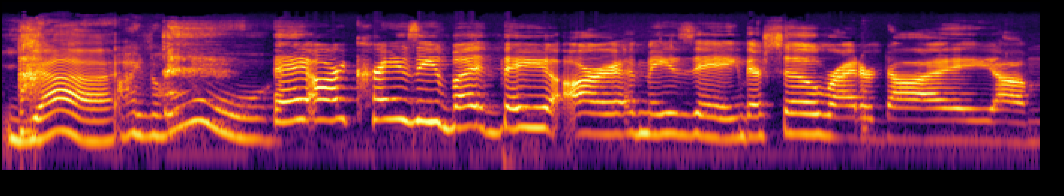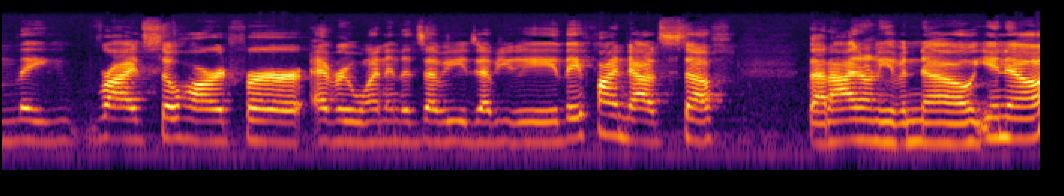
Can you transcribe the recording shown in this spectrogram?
Yeah. I know. They are crazy, but they are amazing. They're so ride or die. Um, they ride so hard for everyone in the WWE. They find out stuff that I don't even know. You know,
